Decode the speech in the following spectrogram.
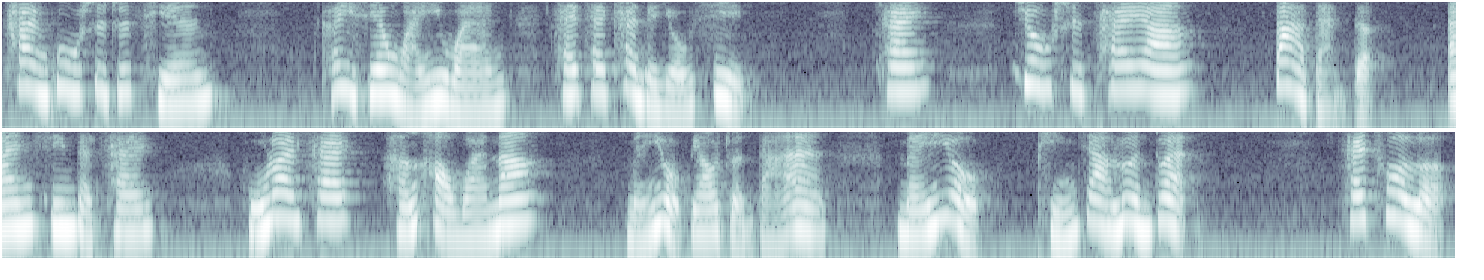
看故事之前，可以先玩一玩猜猜看的游戏。猜就是猜呀，大胆的、安心的猜，胡乱猜很好玩呐。没有标准答案，没有评价论断，猜错了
